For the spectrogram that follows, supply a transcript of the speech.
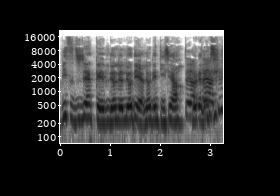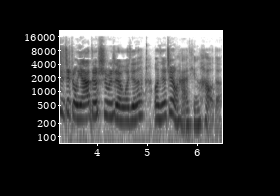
彼此之间给留留留点留点底线啊，对啊，对啊，就是这种呀，就是不是？我觉得，我觉得这种还挺好的。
